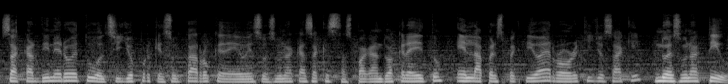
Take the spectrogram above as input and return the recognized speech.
sacar dinero de tu bolsillo porque es un carro que debes o es una casa que estás pagando a crédito, en la perspectiva de Robert Kiyosaki, no es un activo.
